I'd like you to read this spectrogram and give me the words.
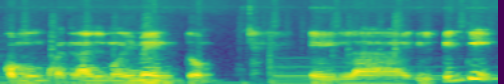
comunque tra il movimento e il, il PD,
